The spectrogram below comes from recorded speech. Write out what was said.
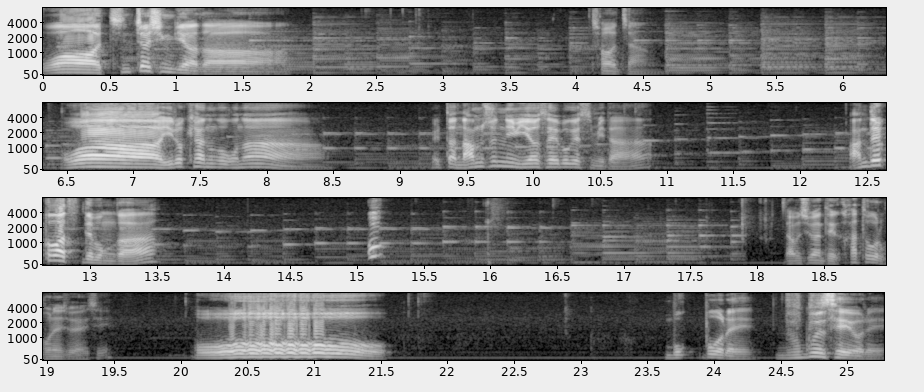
와 진짜 신기하다. 저장. 와 이렇게 하는 거구나. 일단 남수님 이어서 해보겠습니다 안 될 것 같은데 뭔가. 어? 남수님한테 카톡으로 보내줘야지. 오. 목보래 누구세요래.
